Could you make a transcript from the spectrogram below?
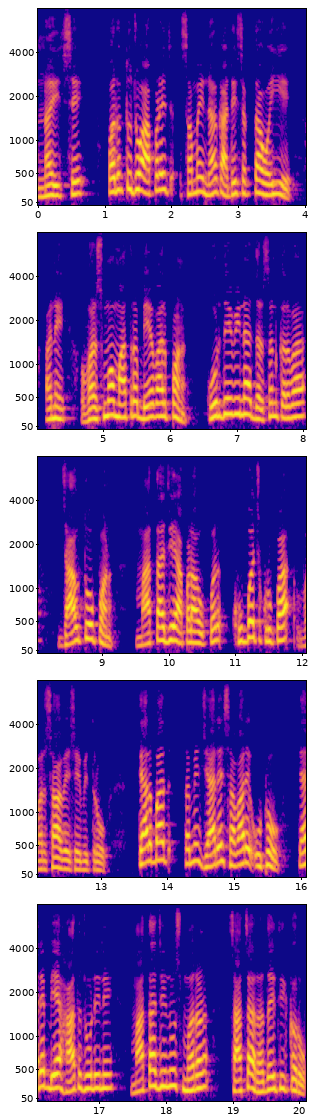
ન ઈચ્છે. પરંતુ જો આપણે જ સમય ન કાઢી શકતા હોઈએ અને વર્ષમાં માત્ર બે વાર પણ કુળદેવીના દર્શન કરવા જાવ તો પણ માતાજી આપણા ઉપર ખૂબ જ કૃપા વરસાવે છે મિત્રો. ત્યારબાદ તમે જ્યારે સવારે ઉઠો, ત્યારે બે હાથ જોડીને માતાજીનું સ્મરણ સાચા હૃદયથી કરો.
